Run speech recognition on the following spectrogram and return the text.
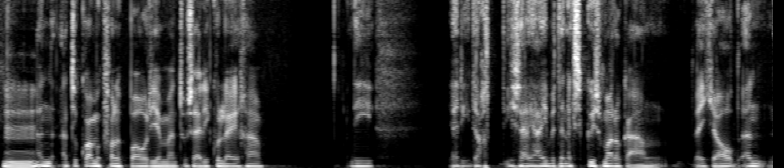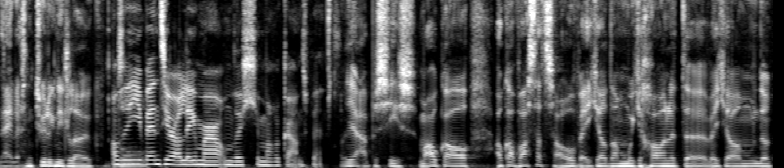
Mhm. En, en toen kwam ik van het podium en toen zei die collega, die, ja, die dacht, die zei, ja, je bent een excuus Marokkaan. Weet je al? En nee, dat is natuurlijk niet leuk. Als in je bent hier alleen maar omdat je Marokkaans bent. ja, precies. Maar ook al, ook al was dat zo, weet je wel, dan moet je gewoon het, eh, weet je wel, dan,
